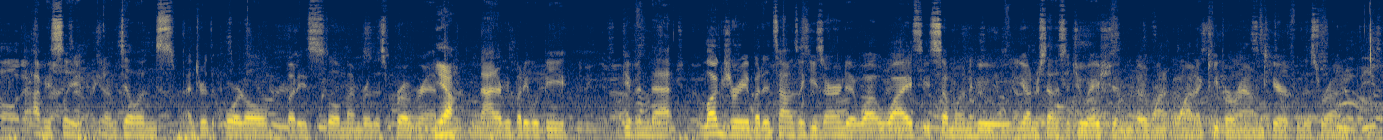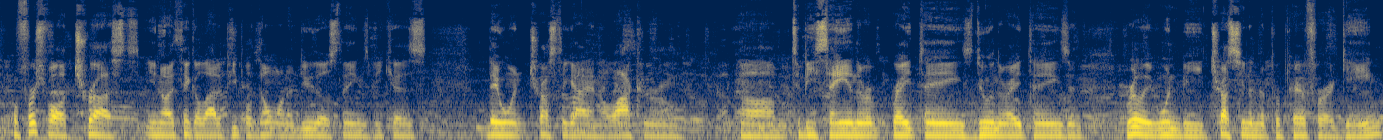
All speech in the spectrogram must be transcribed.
Obviously, you know, Dylan's entered the portal, but he's still a member of this program. Yeah. Not everybody would be given that luxury, but it sounds like he's earned it. Why, why is he someone who you understand the situation, but want, want to keep around here for this run? Well, first of all, trust. You know, I think a lot of people don't want to do those things because they wouldn't trust a guy in the locker room um, to be saying the right things, doing the right things, and really wouldn't be trusting him to prepare for a game.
